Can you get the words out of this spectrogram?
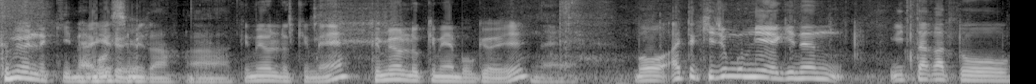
금요일 느낌의 알겠습니다. 아, 금요일 느낌의 금요일 느낌의 목요일. 목요일. 네. 뭐 하여튼 기준금리 얘기는 이따가 또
